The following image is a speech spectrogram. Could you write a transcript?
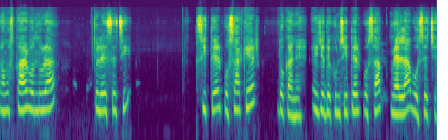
নমস্কার, বন্ধুরা। চলে এসেছি শীতের পোশাকের দোকানে। এই যে দেখুন, শীতের পোশাক মেলা বসেছে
